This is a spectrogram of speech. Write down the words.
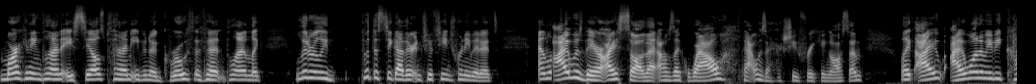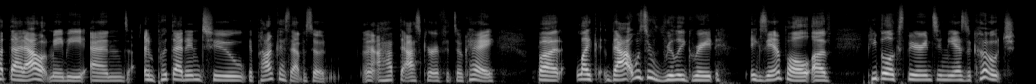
marketing plan, a sales plan, even a growth event plan, like literally put this together in 15, 20 minutes. And I was there, I saw that. I was like, wow, that was actually freaking awesome. Like I I want to maybe cut that out maybe and and put that into a podcast episode. I have to ask her if it's okay. But like that was a really great example of people experiencing me as a coach.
